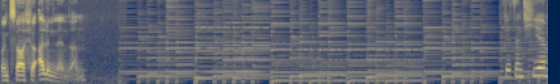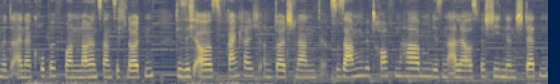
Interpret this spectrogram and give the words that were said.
und zwar für allen Ländern. Wir sind hier mit einer Gruppe von 29 Leuten, die sich aus Frankreich und Deutschland zusammengetroffen haben. Wir sind alle aus verschiedenen Städten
